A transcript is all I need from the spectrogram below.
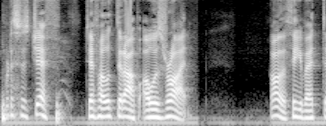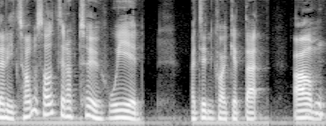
Britta says, "Jeff, Jeff, I looked it up. I was right. Oh, the thing about Danny Thomas, I looked it up too. Weird. I didn't quite get that. Um,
